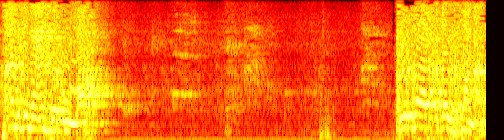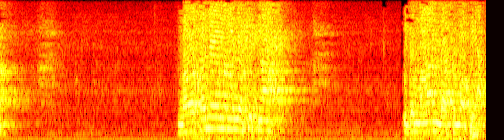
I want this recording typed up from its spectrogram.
Karena yang perlu kita ketahui bersama bahwasanya yang namanya fitnah melanda semua pihak.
